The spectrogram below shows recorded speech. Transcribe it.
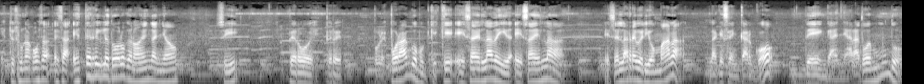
Esto es una cosa, es terrible todo lo que nos ha engañado, sí, pero, pero, pero es por algo, porque es que esa es la deidad, esa es la, esa es la rebelión mala, la que se encargó de engañar a todo el mundo.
